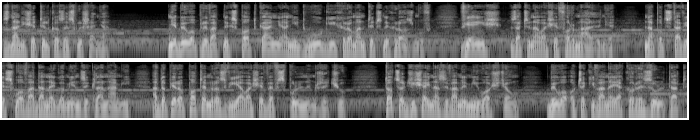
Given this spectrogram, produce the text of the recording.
znali się tylko ze słyszenia. Nie było prywatnych spotkań ani długich, romantycznych rozmów. Więź zaczynała się formalnie, na podstawie słowa danego między klanami, a dopiero potem rozwijała się we wspólnym życiu. To, co dzisiaj nazywamy miłością, było oczekiwane jako rezultat,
